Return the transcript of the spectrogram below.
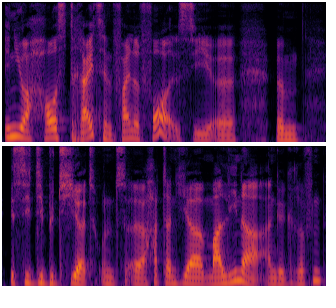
In Your House 13, Final Four, ist sie, äh, ähm, ist sie debütiert und äh, hat dann hier Marlina angegriffen.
